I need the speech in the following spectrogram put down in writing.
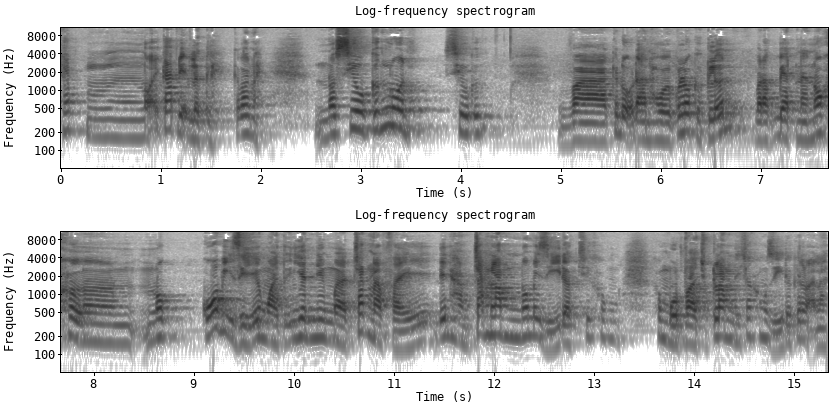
thép nõi cáp điện lực này các bác này. Nó siêu cứng luôn siêu cứng. Và cái độ đàn hồi của nó cực lớn. Và đặc biệt là nó nó có bị dỉ ở ngoài tự nhiên nhưng mà chắc là phải đến hàng trăm năm nó mới dỉ được chứ không không một vài chục năm thì chắc không dỉ được cái loại này.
